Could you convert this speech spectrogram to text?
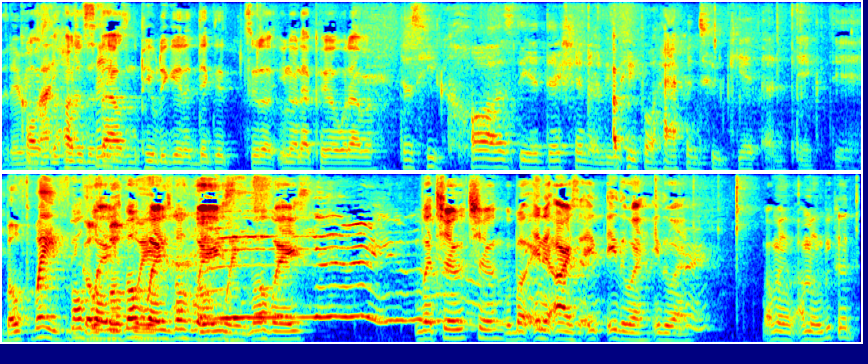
But causes everybody hundreds of thousands of people to get addicted to the you know that pill, whatever. Does he cause the addiction or do people happen to get addicted? Both ways. Both ways, both ways, both Both ways, ways. both ways. But true, true. But any, all right. So e- either way, either way. I mean, I mean, we could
